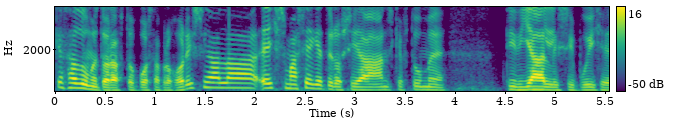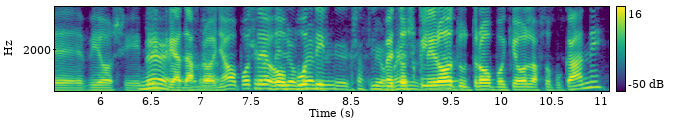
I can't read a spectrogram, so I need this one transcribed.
Και θα δούμε τώρα αυτό πώς θα προχωρήσει, αλλά έχει σημασία για τη Ρωσία αν σκεφτούμε τη διάλυση που είχε βιώσει πριν Ναι, 30 ναι. χρόνια. Οπότε ο Ψυχοτελειωμένους Πούτιν και με εξαθλιωμένους το και- σκληρό του τρόπο και όλο αυτό που κάνει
